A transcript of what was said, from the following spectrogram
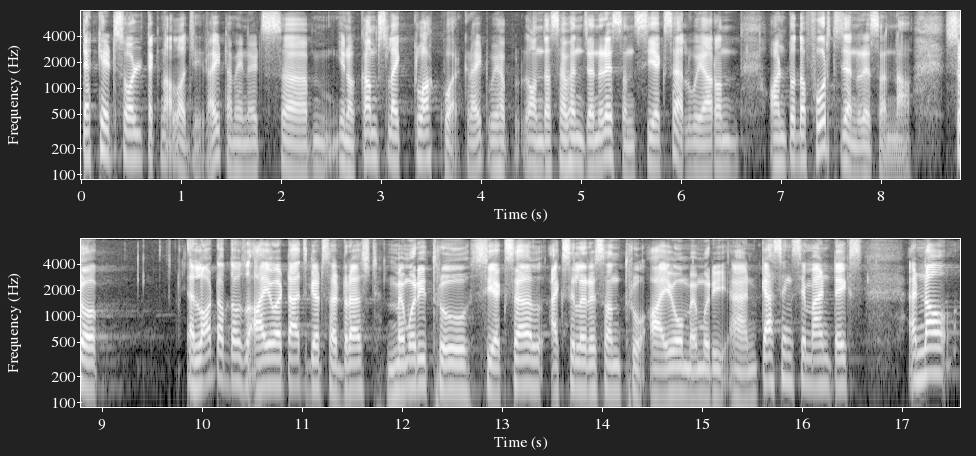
decades old technology, right? I mean, it's, um, you know, comes like clockwork, right? We have on the seventh generation CXL, we are on on, onto the fourth generation now. So a lot of those IO attach gets addressed, memory through CXL, acceleration through IO memory and caching semantics. And now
